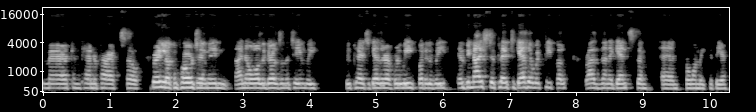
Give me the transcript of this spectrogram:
American counterparts. So really looking forward to. It. I mean, I know all the girls on the team. We we play together every week, but it'll be it'll be nice to play together with people rather than against them um, for one week of the year.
